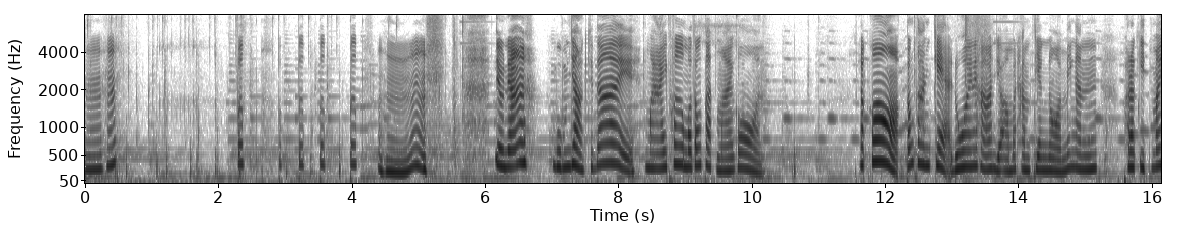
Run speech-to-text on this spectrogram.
อือฮึปึ๊บปึ๊บปึ๊บปึ๊บปึ๊บอือหือเดี๋ยวนะบุ๋มอยากจะได้ ไม้เพิ่มมาต้องตัดไม้ก่อน แล้วก็ต้องการแกะด้วยนะคะ เดี๋ยวเอามาทำเตียงนอนไม่งั้น ภารกิจไม่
